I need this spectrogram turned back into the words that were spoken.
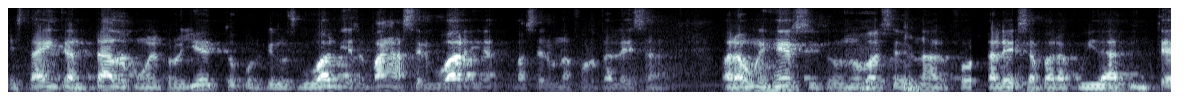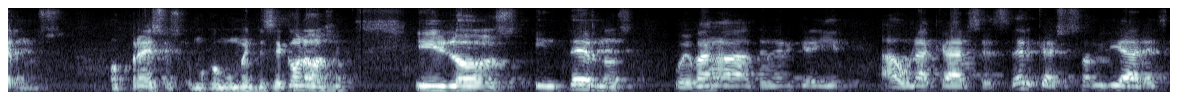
está encantado con el proyecto porque los guardias van a ser guardias, va a ser una fortaleza para un ejército, no va a ser una fortaleza para cuidar internos o presos, como comúnmente se conoce, y los internos pues van a tener que ir a una cárcel cerca de sus familiares,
